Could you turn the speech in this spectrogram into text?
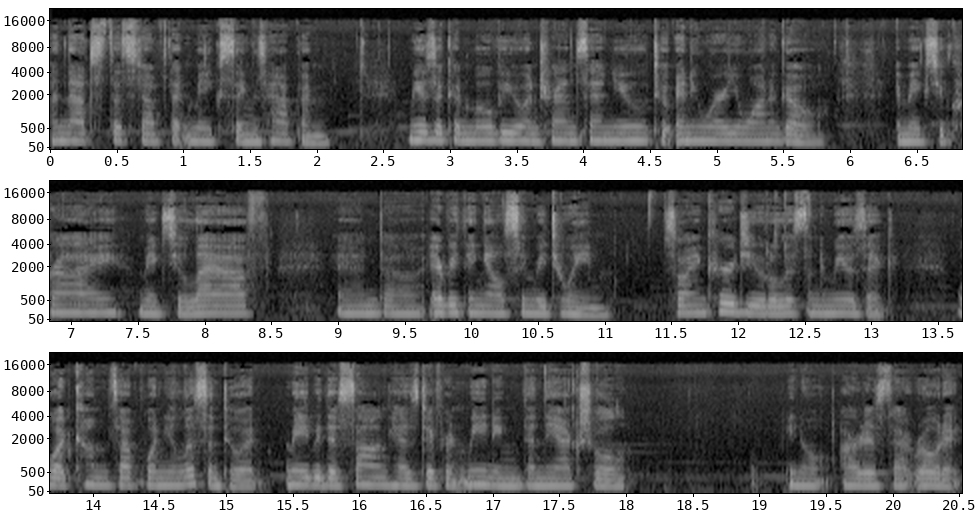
and that's the stuff that makes things happen. Music can move you and transcend you to anywhere you want to go. It makes you cry, makes you laugh, and uh, everything else in between. So I encourage you to listen to music. What comes up when you listen to it? Maybe the song has different meaning than the actual, you know, artist that wrote it.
